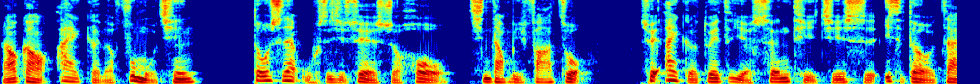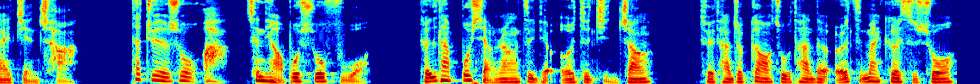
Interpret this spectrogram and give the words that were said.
然后刚好艾格的父母亲都是在五十几岁的时候心脏病发作，所以艾格对自己的身体其实一直都有在检查。他觉得说啊，身体好不舒服哦，可是他不想让自己的儿子紧张，所以他就告诉他的儿子麦克斯说：“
